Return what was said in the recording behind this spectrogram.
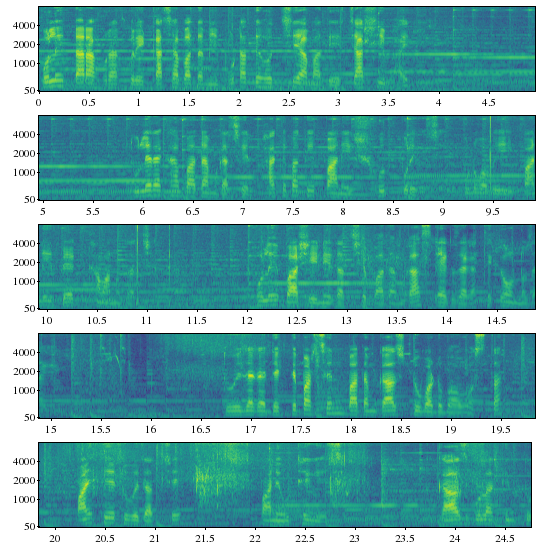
ফলে তাড়াহুড়া করে কাঁচা বাদামি বোটাতে হচ্ছে আমাদের চাষি ভাইদের। তুলে রাখা বাদাম গাছের ফাঁকে ফাঁকে পানির সুদ পড়ে গেছে। কোনোভাবে এই পানির ব্যাগ থামানো যাচ্ছে না। ফলে বাসিয়ে নিয়ে যাচ্ছে বাদাম গাছ এক জায়গা থেকে অন্য জায়গায়। তো এই জায়গায় দেখতে পাচ্ছেন বাদাম গাছ ডুবা ডুবা অবস্থা। পানিতে ডুবে যাচ্ছে, পানি উঠে গিয়েছে। গাছগুলা কিন্তু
